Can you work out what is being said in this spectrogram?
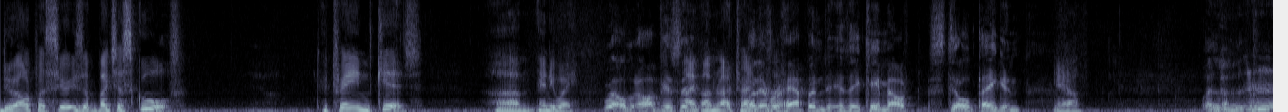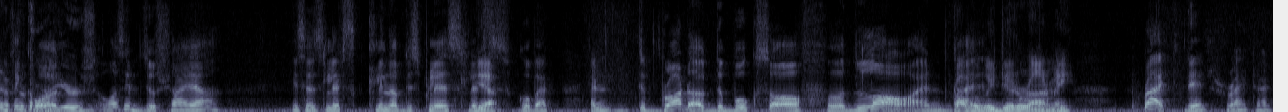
develop a series of bunch of schools to train kids. Um, anyway, Well, obviously, I- I'm not trying whatever say- happened, they came out still pagan. yeah, Well, After think 40 about years. was it Josiah? He says, "Let's clean up this place. Let's Yeah. go back." And they brought up the books of uh, the law and probably Deuteronomy. Right, did right, right.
